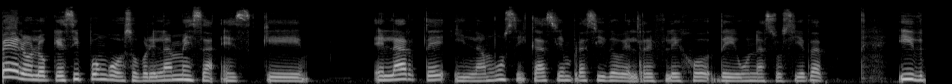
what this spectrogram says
pero lo que sí pongo sobre la mesa es que el arte y la música siempre ha sido el reflejo de una sociedad. Y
